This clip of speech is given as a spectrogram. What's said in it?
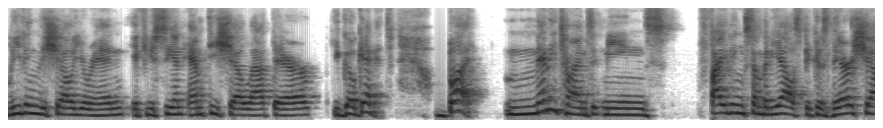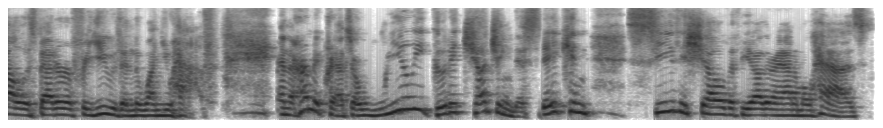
leaving the shell you're in. If you see an empty shell out there, you go get it. But many times it means fighting somebody else because their shell is better for you than the one you have. And the hermit crabs are really good at judging this. They can see the shell that the other animal has.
